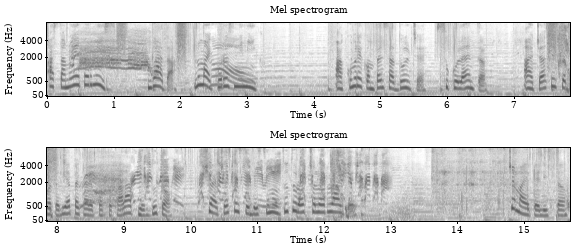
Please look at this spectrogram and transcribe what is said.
Asta nu e permis. Gata, nu mai curăț nimic. Acum recompensa dulce, suculentă. Aceasta este bătălia pe care portocala a pierdut-o. Și acesta este destinul tuturor celorlalte. Ce mai e pe listă?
